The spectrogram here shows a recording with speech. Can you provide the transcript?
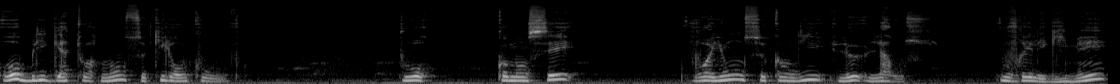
obligatoirement ce qu'il recouvre. Pour commencer, voyons ce qu'en dit le Larousse. Ouvrez les guillemets.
